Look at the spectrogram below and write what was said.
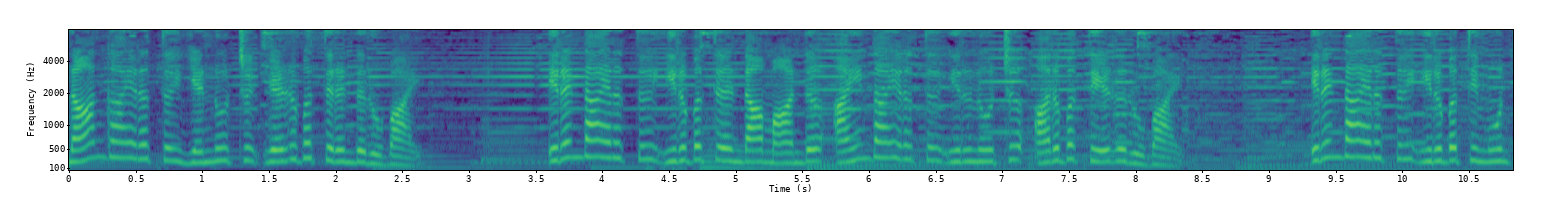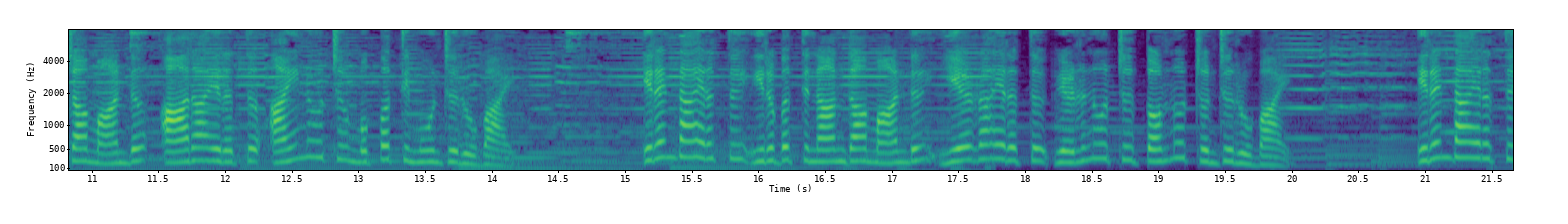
நான்காயிரத்து எண்ணூற்று எழுபத்திரண்டு ரூபாய். இரண்டாயிரத்து இருபத்தி இரண்டாம் ஆண்டு ஐந்தாயிரத்து இருநூற்று அறுபத்தேழு ரூபாய். இரண்டாயிரத்து இருபத்தி மூன்றாம் ஆண்டு ஆறாயிரத்து ஐநூற்று முப்பத்தி மூன்று ரூபாய். இரண்டாயிரத்து இருபத்தி நான்காம் ஆண்டு ஏழாயிரத்து எழுநூற்று தொன்னூற்றொன்று ரூபாய். இரண்டாயிரத்து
